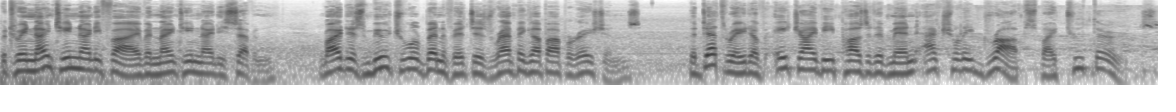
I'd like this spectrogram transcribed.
Between 1995 and 1997, right as Mutual Benefits is ramping up operations, the death rate of HIV positive men actually drops by two thirds.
